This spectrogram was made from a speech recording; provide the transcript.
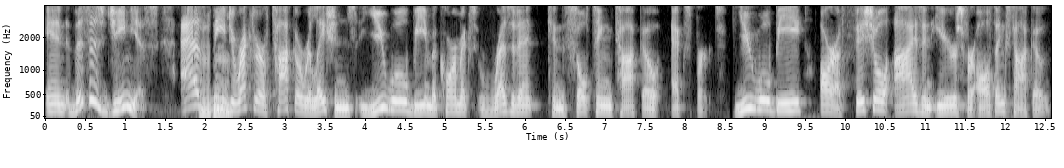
and this is genius. As mm-hmm. the director of taco relations, you will be McCormick's resident consulting taco expert. You will be our official eyes and ears for all things taco.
